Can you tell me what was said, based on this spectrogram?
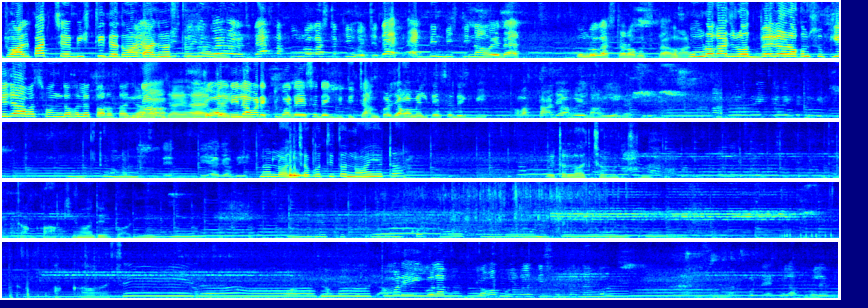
জল পাচ্ছে বৃষ্টিতে তোমার গাছ নষ্ট হয়ে যাবে। দেখ না কুমড়ো গাছটা কি হয়েছে দেখ একদিন বৃষ্টি না হয়ে দেখ কুমড়ো গাছটার অবস্থা কুমড়ো গাছ রোদ বেড়ে ওরকম শুকিয়ে যায় আবার সন্ধে হলে তরতাজা হয়ে যায়। হ্যাঁ জল দিলে আবার একটু পরে এসে দেখবি তুই চান করে জামা মেলতে এসে দেখবি আবার তাজা হয়ে দাঁড়িয়ে গেছে। না লজ্জাপতি তো নয় এটা। এটা লজ্জাপতি না। এটা কাকিমাদের বাড়ি। কত আমার এই গোলাপ জবা ফুলগুলো কি সুন্দর ফোটে, গোলাপ ফুলের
